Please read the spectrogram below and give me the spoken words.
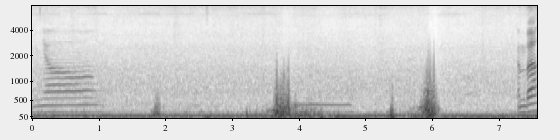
안녕. 간다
